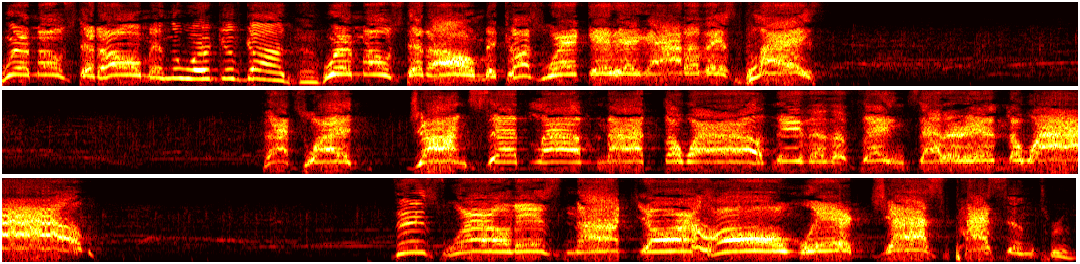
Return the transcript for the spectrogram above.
We're most at home in the work of God. We're most at home because we're getting out of this place. That's why John said, Love not the world, neither the things that are in the world. World is not your home. We're just passing through.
